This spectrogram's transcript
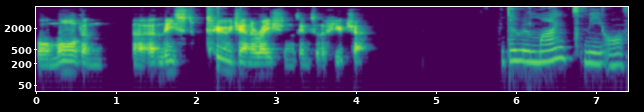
for more than uh, at least two generations into the future. It reminds me of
